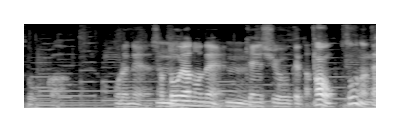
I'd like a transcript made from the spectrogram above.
そうか。俺ね、里親のね、うん研修を受けたの。あそうなんだ。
